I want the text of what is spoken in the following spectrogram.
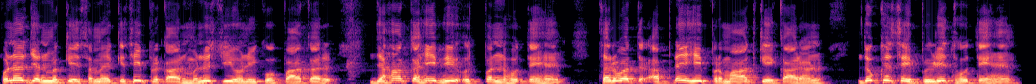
पुनर्जन्म के समय किसी प्रकार मनुष्य योनि को पाकर जहाँ कहीं भी उत्पन्न होते हैं, सर्वत्र अपने ही प्रमाद के कारण दुख से पीड़ित होते हैं।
